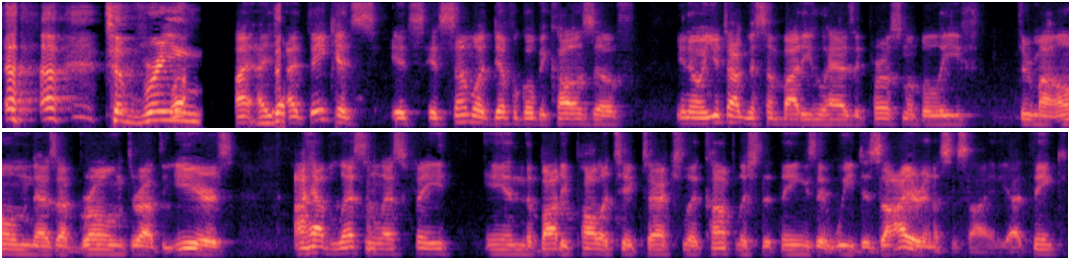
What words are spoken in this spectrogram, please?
to bring? Well, I, I, I think it's it's it's somewhat difficult because of you know you're talking to somebody who has a personal belief through my own as I've grown throughout the years. I have less and less faith in the body politic to actually accomplish the things that we desire in a society. I think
